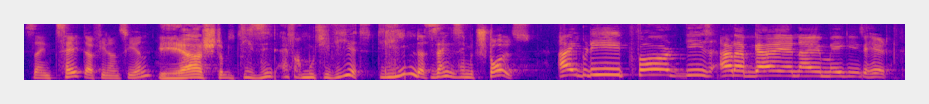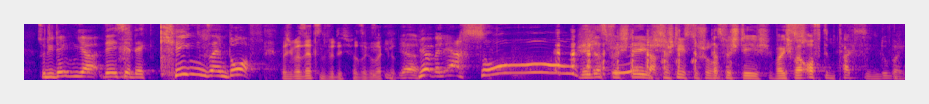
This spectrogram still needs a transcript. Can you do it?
sein Zelt da finanzieren. Ja, stimmt. Die sind einfach motiviert. Die lieben das. Die sagen das ja mit Stolz. I bleed for this Arab guy and I make his head. So, die denken ja, der ist ja der King in seinem Dorf. Soll ich übersetzen für dich, was er gesagt hat? Ja. Ja, wenn er, ach so. Nee, das verstehe ich. Das verstehst du schon. Das verstehe ich, weil ich war oft im Taxi in Dubai.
